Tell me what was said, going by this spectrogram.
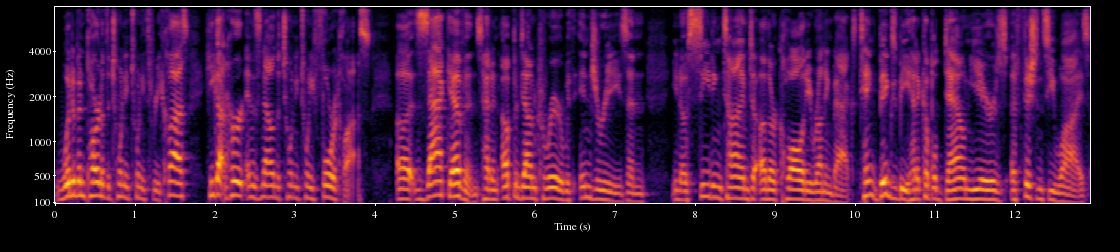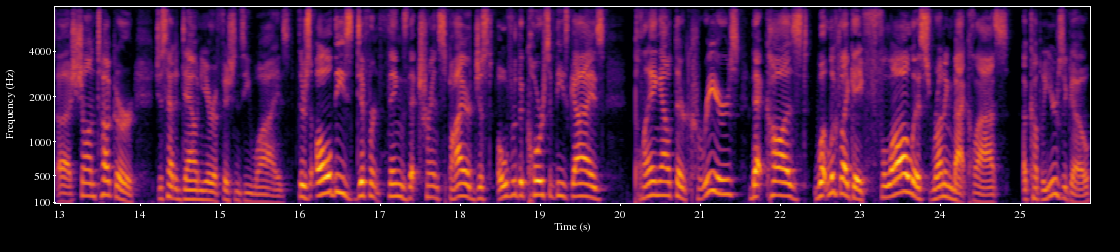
would have been part of the 2023 class. He got hurt and is now in the 2024 class. Uh, Zach Evans had an up and down career with injuries and you know, ceding time to other quality running backs. Tank Bigsby had a couple down years efficiency wise. Uh, Sean Tucker just had a down year efficiency wise. There's all these different things that transpired just over the course of these guys playing out their careers that caused what looked like a flawless running back class a couple years ago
